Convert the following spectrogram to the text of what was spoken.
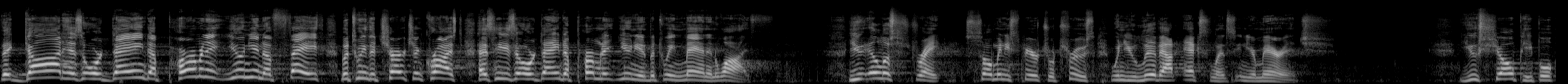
that God has ordained a permanent union of faith between the church and Christ as He's ordained a permanent union between man and wife. You illustrate so many spiritual truths when you live out excellence in your marriage. You show people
